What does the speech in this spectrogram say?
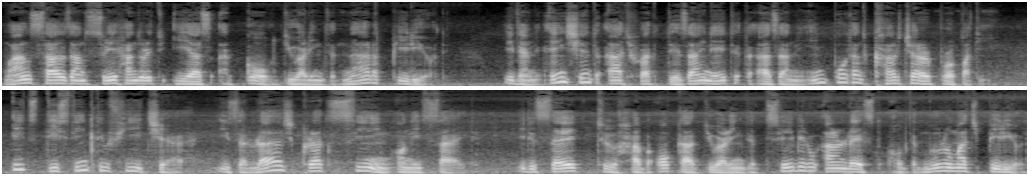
1,300 years ago during the Nara period, is an ancient artifact designated as an important cultural property. Its distinctive feature is a large crack seen on its side. It is said to have occurred during the civil unrest of the Muromachi period,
